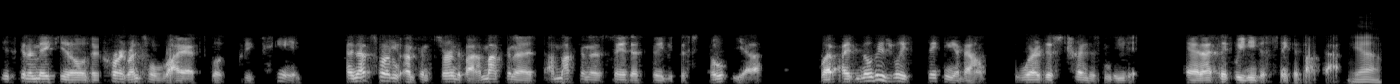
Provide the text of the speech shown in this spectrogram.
it's going to make you know the current rental riots look pretty tame, and that's what I'm, I'm concerned about. I'm not gonna I'm not gonna say that's going to be dystopia, but I nobody's really thinking about where this trend is leading, and I think we need to think about that. Yeah.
